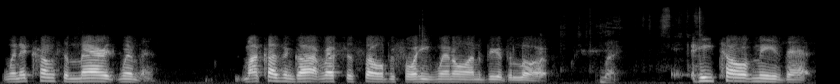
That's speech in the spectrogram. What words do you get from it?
when it comes to married women, my cousin, God rest his soul, before he went on to be with the Lord, Right. He told me that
